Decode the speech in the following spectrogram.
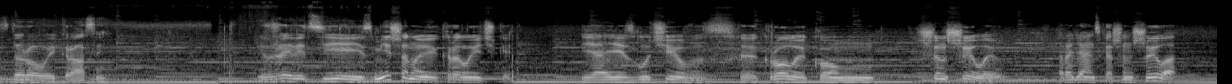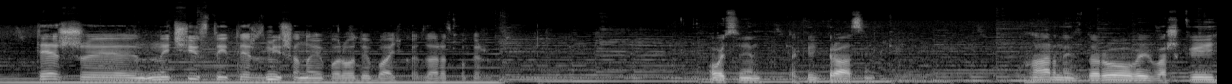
Здоровий красень. І вже від цієї змішаної кролички я її злучив з кроликом шиншилою. Радянська шиншила. Теж е, нечистий, теж змішаної породи батько. Зараз покажу. Ось він, такий красень. Гарний, здоровий, важкий.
